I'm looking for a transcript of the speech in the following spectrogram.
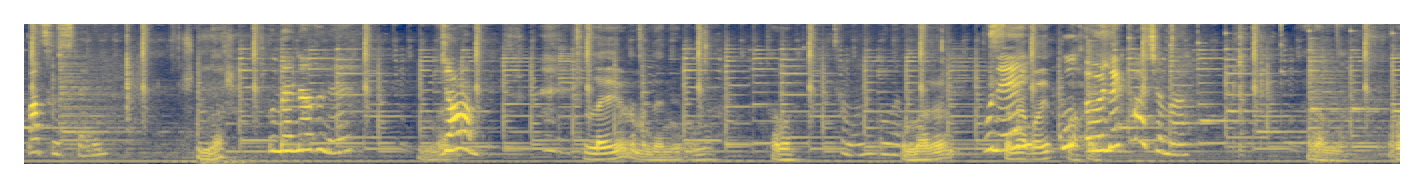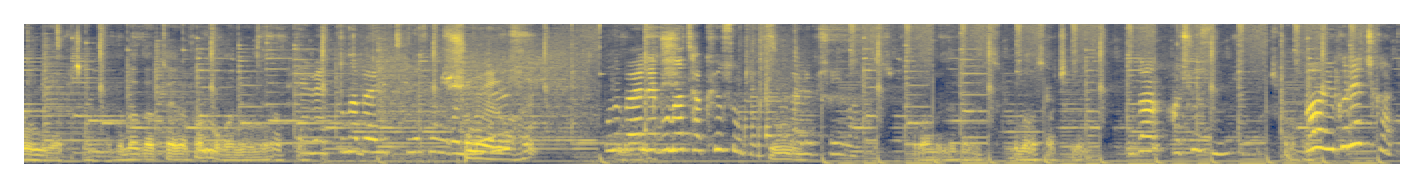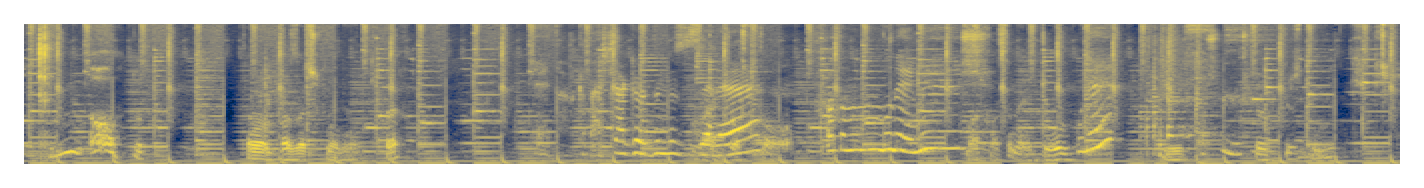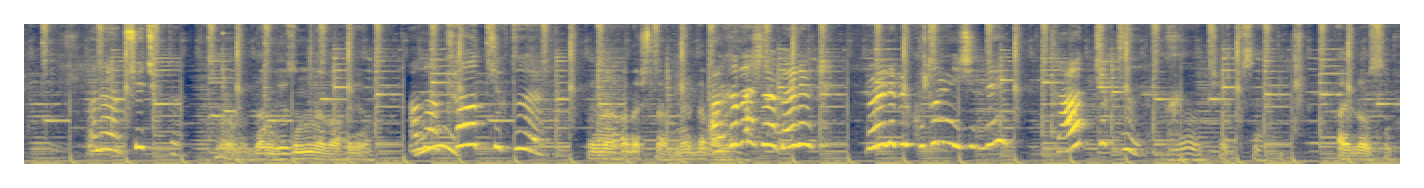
Bottles dedim. şunlar. Bunların adı ne? bunlar. Cam. Layer mı deniyor bunlar? Tamam. Tamam olabilir. Bunları Bu ne? koyup Bu bakarız. örnek parça mı? Herhalde. Onun gibi yapacağım. Buna da telefon mu konuyor? Ne? Evet buna böyle telefon koyuyoruz. Şunu ver bakayım. Bunu böyle buna takıyorsun kesin. Hmm. Böyle bir şey var. Olabilir evet. Bu nasıl açılıyor? Buradan açıyorsunuz. Aç bakalım. Aa yukarıya çıkartıyorsun. Hmm, Oh dur. Tamam fazla çıkmadı. Bırak. Evet arkadaşlar gördüğünüz üzere. Bakalım bu ne? Bin, Bu ne? yüz, dört yüz bin. Ana bir şey çıktı. Ne Ben gözümle bakıyorum. Allah kağıt çıktı. Benim arkadaşlar nerede var? Arkadaşlar böyle böyle bir kutunun içinde kağıt çıktı. Ha, çok güzel. Hayırlı olsun.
